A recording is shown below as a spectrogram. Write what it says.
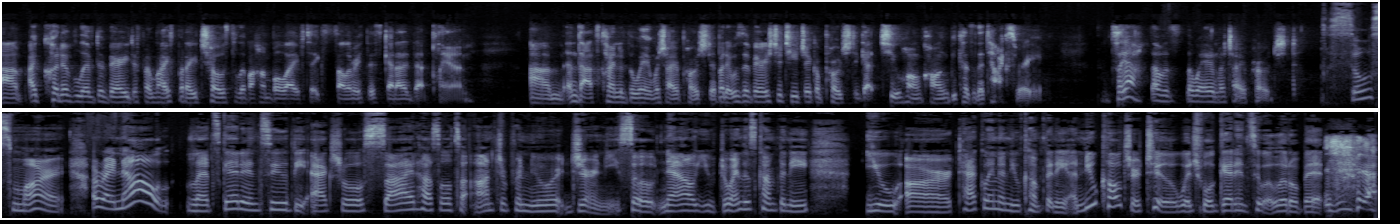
Um, I could have lived a very different life, but I chose to live a humble life to accelerate this get out of debt plan. Um, and that's kind of the way in which I approached it. But it was a very strategic approach to get to Hong Kong because of the tax rate. So, yeah, that was the way in which I approached. So smart. All right, now let's get into the actual side hustle to entrepreneur journey. So now you've joined this company you are tackling a new company, a new culture too, which we'll get into a little bit. Yeah.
